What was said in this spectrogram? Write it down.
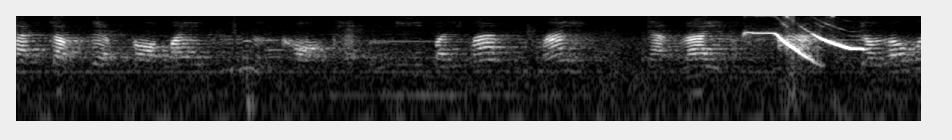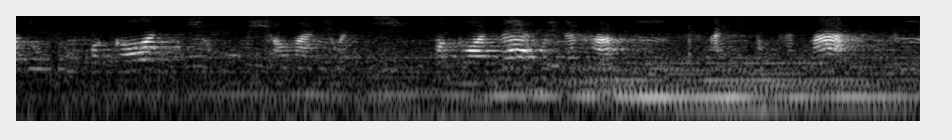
กันกับแกลบต่อไปคือของแข็งมีปริมาตรหรือไม่อย่างไร เดี๋ยวเรามาดูอุปกรณ์ที่ครูเมย์เอามาในวันนี้ อุปกรณ์แรกเลยนะคะ คืออันนี้สำคัญมากคือ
